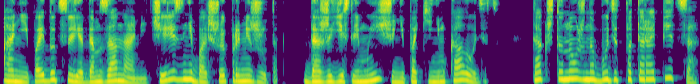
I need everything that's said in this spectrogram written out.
Они пойдут следом за нами через небольшой промежуток, даже если мы еще не покинем колодец. Так что нужно будет поторопиться,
